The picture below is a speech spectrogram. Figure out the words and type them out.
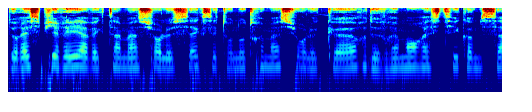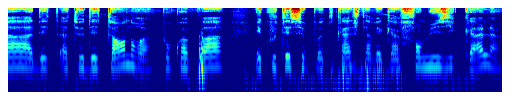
de respirer avec ta main sur le sexe et ton autre main sur le cœur, de vraiment rester comme ça à, te détendre. Pourquoi pas écouter ce podcast avec un fond musical.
